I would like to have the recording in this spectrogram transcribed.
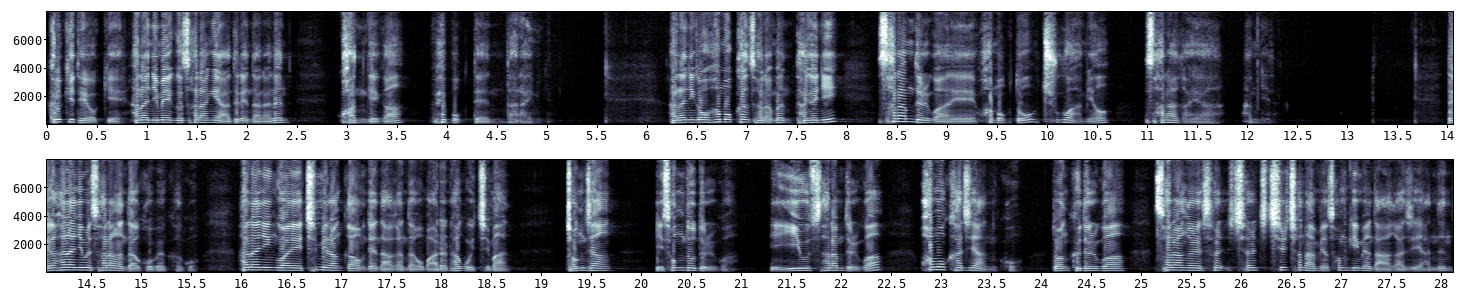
그렇게 되었기에 하나님의 그 사랑의 아들의 나라는 관계가 회복된 나라입니다. 하나님과 화목한 사람은 당연히 사람들과의 화목도 추구하며 살아가야 합니다. 내가 하나님을 사랑한다고 고백하고 하나님과의 친밀한 가운데 나간다고 말을 하고 있지만 정작 이 성도들과 이 이웃 사람들과 화목하지 않고 또한 그들과 사랑을 실천하며 섬기며 나아가지 않는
